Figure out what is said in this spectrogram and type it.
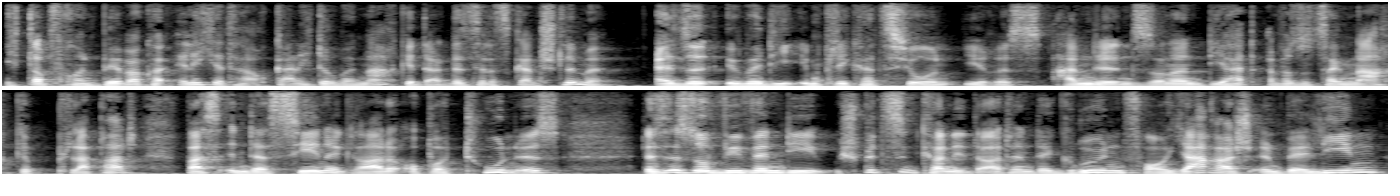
ich glaube, Frau Baerbock hat ehrlich gesagt auch gar nicht darüber nachgedacht. Das ist ja das ganz Schlimme. Also über die Implikation ihres Handelns, sondern die hat einfach sozusagen nachgeplappert, was in der Szene gerade opportun ist. Das ist so, wie wenn die Spitzenkandidatin der Grünen, Frau Jarasch in Berlin,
